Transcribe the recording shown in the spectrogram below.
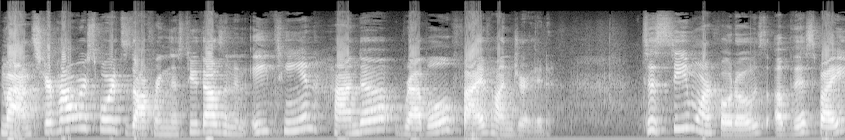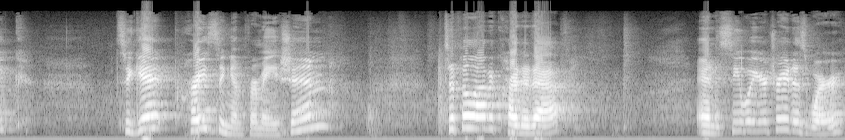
Monster Powersports is offering this 2018 Honda Rebel 500. To see more photos of this bike, to get pricing information, to fill out a credit app, and to see what your trade is worth,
